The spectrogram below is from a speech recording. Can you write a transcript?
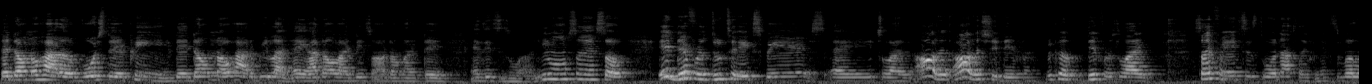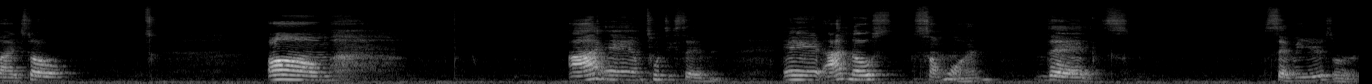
that don't know how to voice their opinion. They don't know how to be like, hey, I don't like this or I don't like that, and this is why. You know what I'm saying? So it differs due to experience, age, like all that, all that shit difference because differs. Like, say for instance, well, not say for instance, but like so. Um, I am 27, and I know someone that's seven years or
